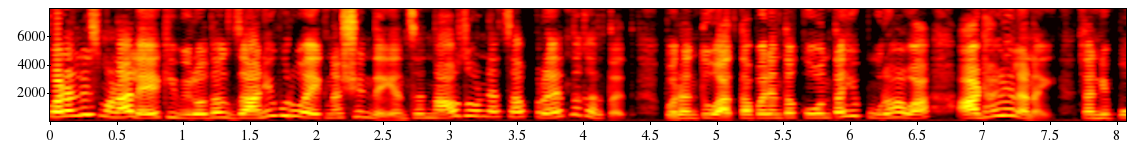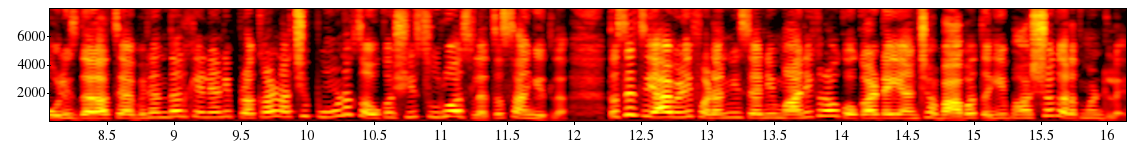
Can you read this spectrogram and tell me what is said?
फडणवीस म्हणाले की विरोधक जाणीवपूर्व एकनाथ शिंदे यांचं नाव जोडण्याचा प्रयत्न करतात परंतु आतापर्यंत कोणताही पुरावा आढळलेला नाही. त्यांनी पोलीस दलाचे अभिनंदन केले आणि प्रकरणात याची पूर्ण चौकशी सुरू असल्याचं सांगितलं. तसेच यावेळी फडणवीस यांनी माणिकराव कोकाटे यांच्या बाबतही भाष्य करत म्हटलंय.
